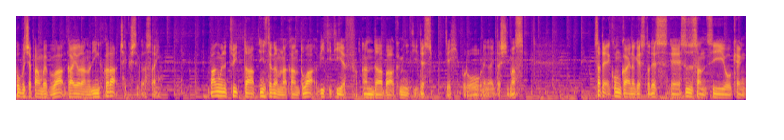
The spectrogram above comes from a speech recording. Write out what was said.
Forbes Japan Web は概要欄のリンクからチェックしてください。番組の Twitter、Instagram のアカウントは VTTF アンダーバーコミュニティです。ぜひフォローをお願いいたします。さて、今回のゲストです。えー、鈴さん CEO 兼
